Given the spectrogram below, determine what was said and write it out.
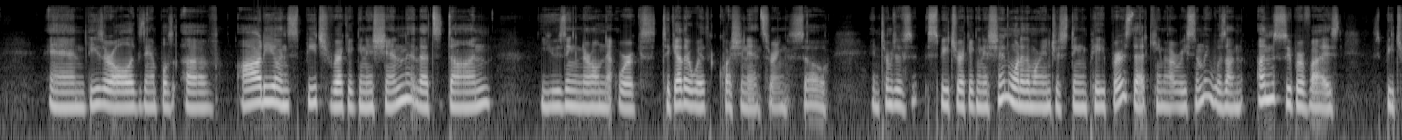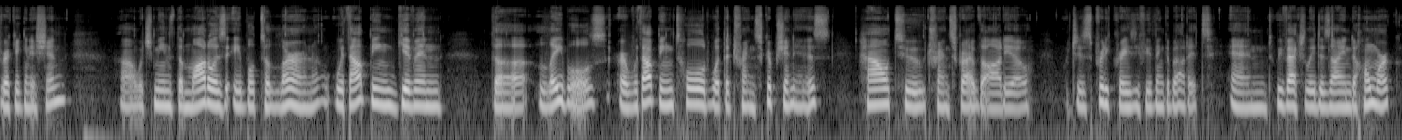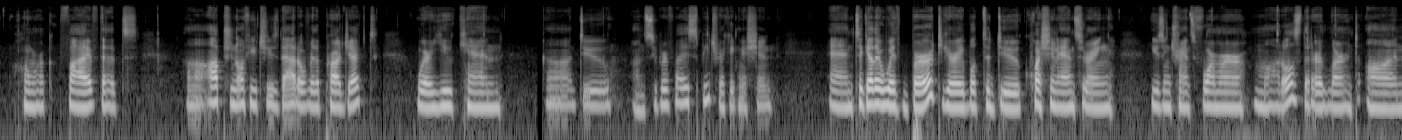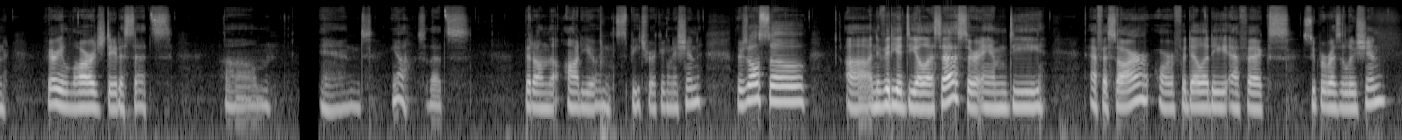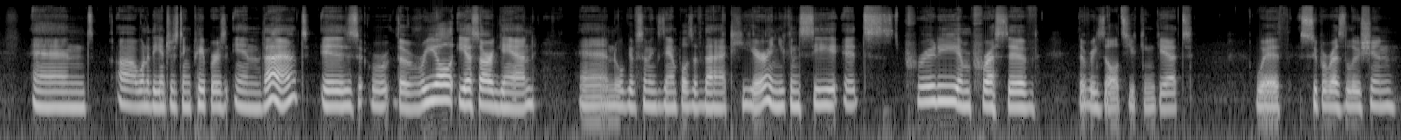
and these are all examples of audio and speech recognition that's done using neural networks together with question answering. So, in terms of speech recognition, one of the more interesting papers that came out recently was on unsupervised speech recognition, uh, which means the model is able to learn without being given the labels or without being told what the transcription is, how to transcribe the audio, which is pretty crazy if you think about it. And we've actually designed a homework, homework 5 that's uh, optional if you choose that over the project, where you can uh, do unsupervised speech recognition. And together with BERT, you're able to do question answering using transformer models that are learned on very large data sets. Um, and yeah, so that's a bit on the audio and speech recognition. There's also uh, NVIDIA DLSS or AMD FSR or FidelityFX Super Resolution. And uh, one of the interesting papers in that is the real ESRGAN. And we'll give some examples of that here. And you can see it's pretty impressive the results you can get with super resolution.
